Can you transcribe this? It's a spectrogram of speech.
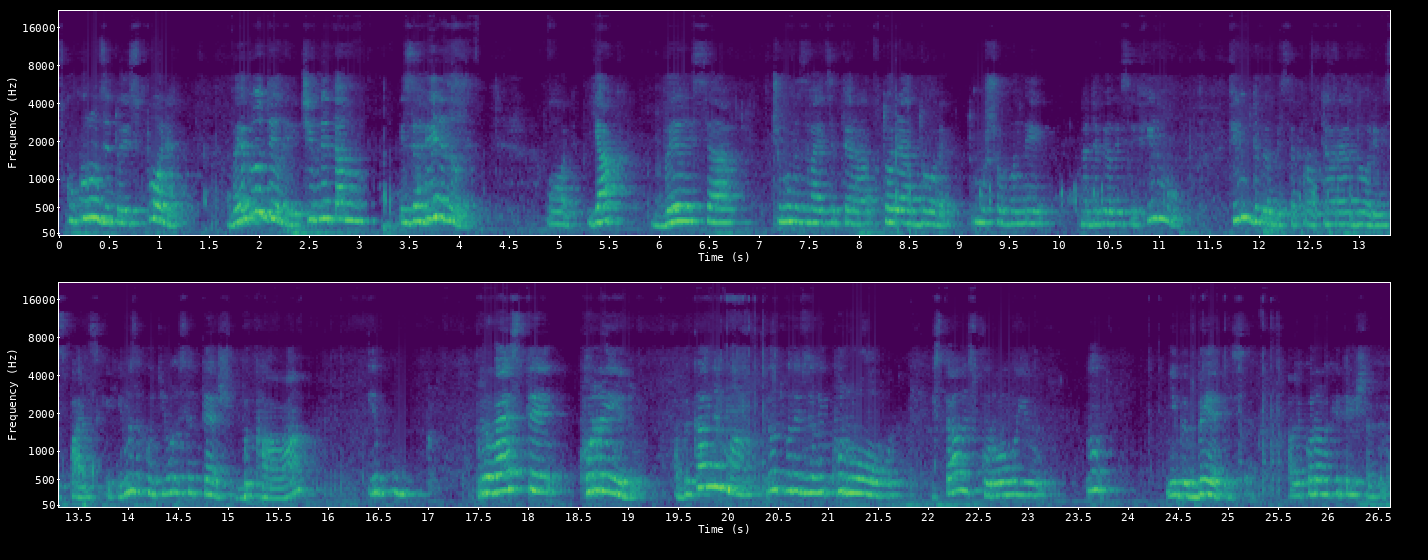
з кукурудзи тої з поля виблудили, чи вони там і загинули? От як билися, чому називається Тореадори? Тому що вони надивилися фільму. Фільм дивилися про Тореадорів іспанських, і ми захотілося теж бика і провести кориду. А бика нема. І от вони взяли корову і стали з коровою, ну, ніби битися. Але корова хитріша була.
